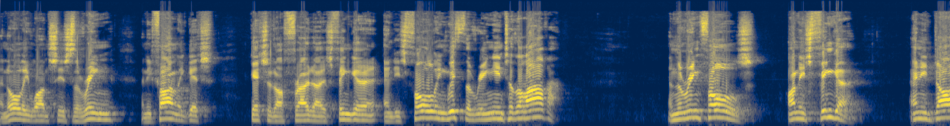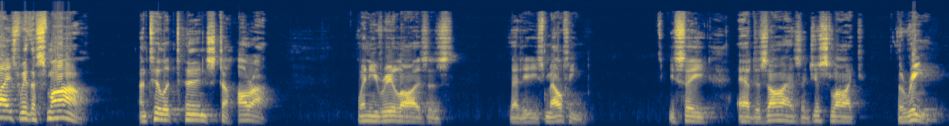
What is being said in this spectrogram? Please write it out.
and all he wants is the ring. And he finally gets, gets it off Frodo's finger and he's falling with the ring into the lava and the ring falls on his finger and he dies with a smile until it turns to horror when he realizes that it is melting. You see, our desires are just like the ring.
